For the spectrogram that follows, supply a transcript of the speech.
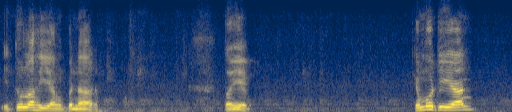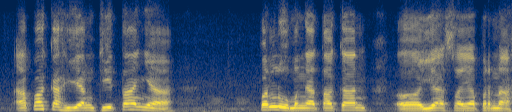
Itulah yang benar. Tayyip. Kemudian, apakah yang ditanya perlu mengatakan, e, ya saya pernah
